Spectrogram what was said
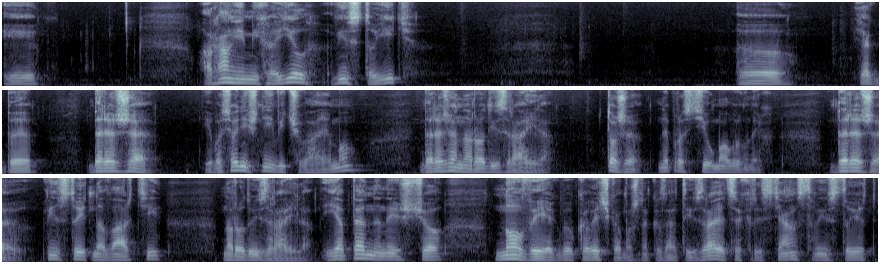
І Архангел Михаїл, він стоїть, е, якби береже, і по сьогоднішній відчуваємо, береже народ Ізраїля. Теж непрості умови в них. Береже, він стоїть на варті народу Ізраїля. І я впевнений, що новий, якби в кавичках можна казати, Ізраїль це християнство, він стоїть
